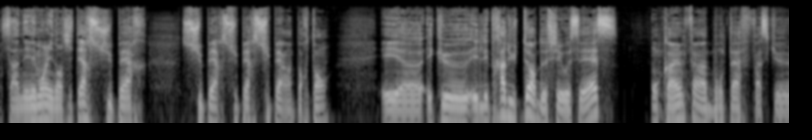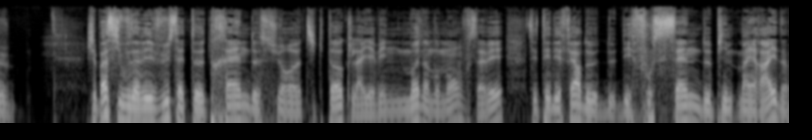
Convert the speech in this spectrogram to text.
c'est un élément identitaire super, super, super, super important. Et, euh, et que et les traducteurs de chez OCS ont quand même fait un bon taf parce que sais pas si vous avez vu cette trend sur euh, TikTok là, il y avait une mode à un moment, vous savez, c'était de faire de, de- des fausses scènes de Pimp My Ride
